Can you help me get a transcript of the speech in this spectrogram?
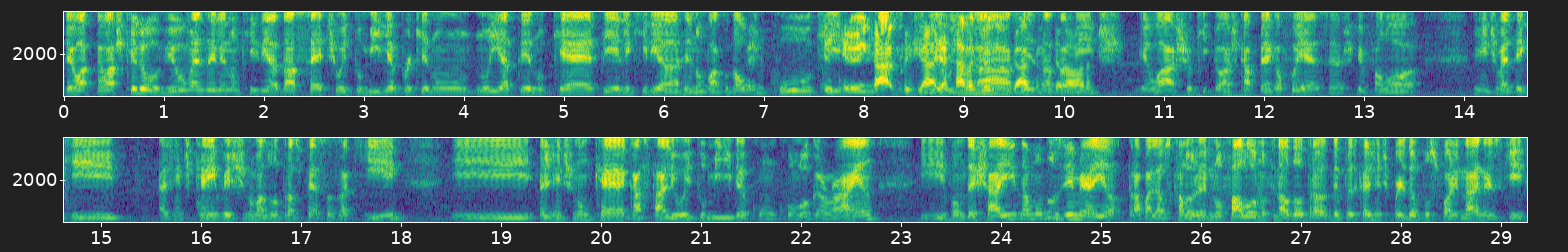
Eu, eu acho que ele ouviu, mas ele não queria dar 7, 8 milha porque não, não ia ter no cap. Ele queria renovar com o Dalvin Cook. Ele queria o Engaku já, já tava de olho no hora. Exatamente. Eu acho, que, eu acho que a pega foi essa. Eu acho que ele falou, ó, a gente vai ter que. A gente quer investir em umas outras peças aqui. E a gente não quer gastar ali 8 milha com o Logan Ryan. E vamos deixar aí na mão do Zimmer aí, ó. Trabalhar os calores. Ele não falou no final da outra. Depois que a gente perdeu pros 49ers, que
